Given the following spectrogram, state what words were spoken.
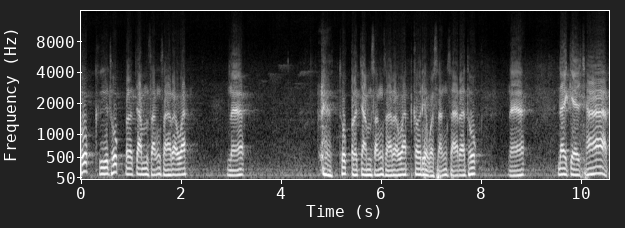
ทุกข์คือทุกประจำสังสารวัฏนะทุกประจำสังสารวัฏก็เรียกว่าสังสารทุกข์นะได้แก่ชาติ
